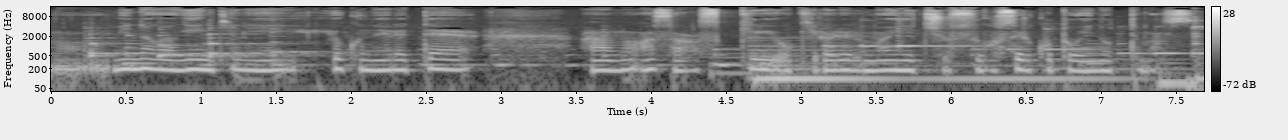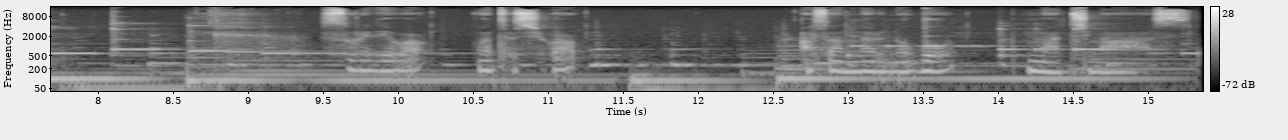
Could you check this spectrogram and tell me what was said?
あのみんなが元気によく寝れてあの朝すっきり起きられる毎日を過ごせることを祈ってます。それでは私は朝になるのを待ちます。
